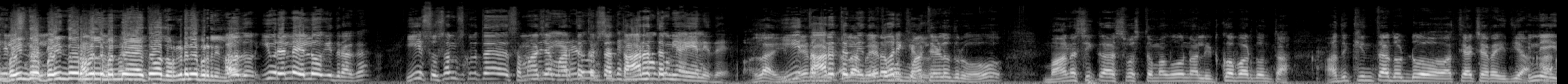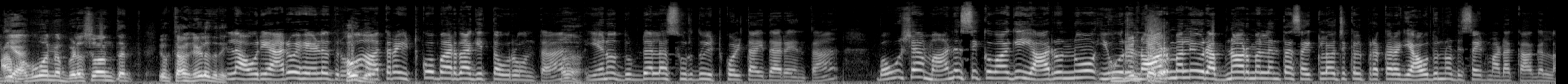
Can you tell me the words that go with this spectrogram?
ಬೈಂದೂರಿನಲ್ಲಿ ಮೊನ್ನೆ ಆಯ್ತು ಅದು ಹೊರಗಡೆ ಬರಲಿಲ್ಲ. ಹೌದು. ಇವರೆಲ್ಲ ಎಲ್ಲಿ ಹೋಗಿದ್ರಾಗ ಈ ಸುಸಂಸ್ಕೃತ ಸಮಾಜ ಮಾಡ್ತಕ್ಕಂಥ ತಾರತಮ್ಯ ಏನಿದೆ? ಅಲ್ಲ ಈ ತಾರತಮ್ಯ ಹೇಳಿದ್ರು ಮಾನಸಿಕ ಅಸ್ವಸ್ಥ ಮಗುವನ್ನ ಅಲ್ಲಿ ಇಟ್ಕೋಬಾರ್ದು ಅಂತ. ಅದಕ್ಕಿಂತ ದೊಡ್ಡ ಅತ್ಯಾಚಾರ ಇದೆಯಾ? ಮಗುವನ್ನ ಬೆಳೆಸುವಂತ ಇವಾಗ ತಾವ್ ಹೇಳಿದ್ರಿ. ಇಲ್ಲ ಅವ್ರು ಯಾರೋ ಹೇಳಿದ್ರು ಆತರ ಇಟ್ಕೋಬಾರ್ದಾಗಿತ್ತು ಅವರು ಅಂತ. ಏನೋ ದುಡ್ಡೆಲ್ಲ ಸುರಿದು ಇಟ್ಕೊಳ್ತಾ ಇದ್ದಾರೆ ಅಂತ. ಬಹುಶಃ ಮಾನಸಿಕವಾಗಿ ಯಾರನ್ನು ಇವರು ನಾರ್ಮಲ್ ಇವ್ರು ಅಬ್ನಾರ್ಮಲ್ ಅಂತ ಸೈಕಲಾಜಿಕಲ್ ಪ್ರಕಾರ ಯಾವ್ದನ್ನು ಡಿಸೈಡ್ ಮಾಡಕ್ ಆಗಲ್ಲ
